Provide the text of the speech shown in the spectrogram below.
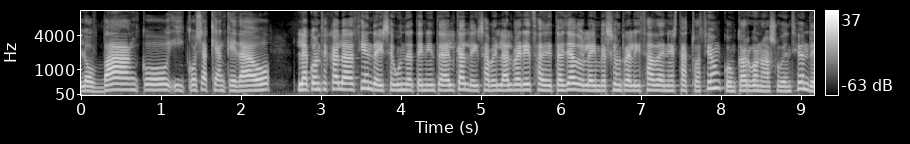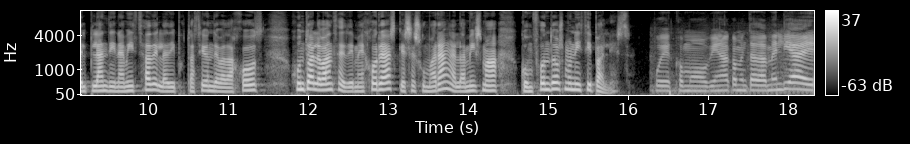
los bancos y cosas que han quedado la concejala de Hacienda y segunda teniente de alcalde Isabel Álvarez ha detallado la inversión realizada en esta actuación con cargo a una subvención del Plan Dinamiza de la Diputación de Badajoz, junto al avance de mejoras que se sumarán a la misma con fondos municipales. Pues como bien ha comentado Amelia,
